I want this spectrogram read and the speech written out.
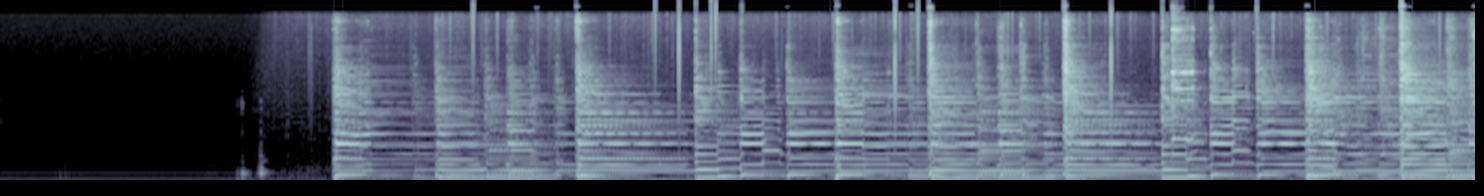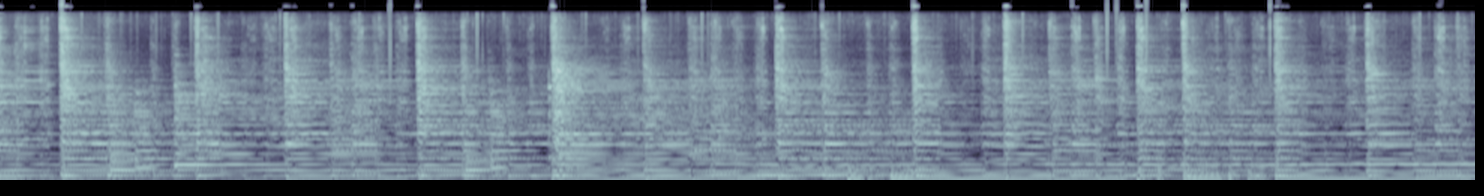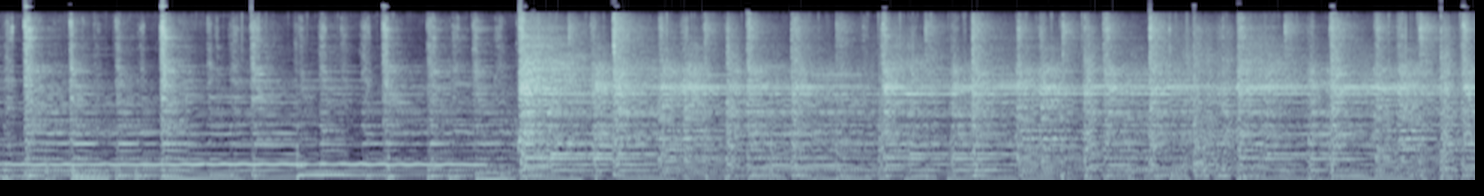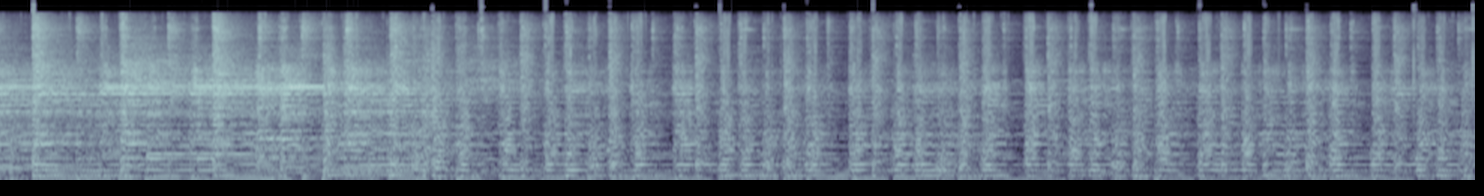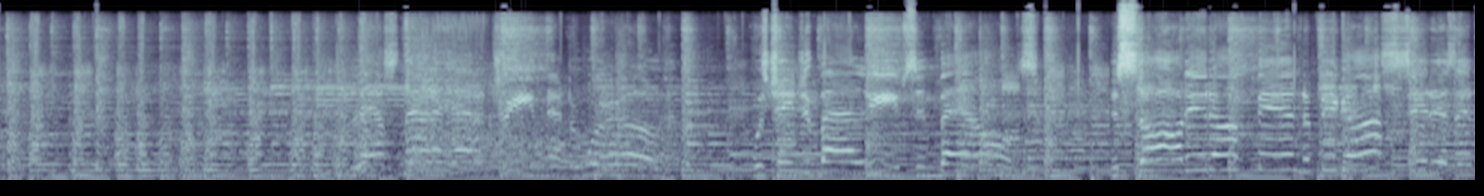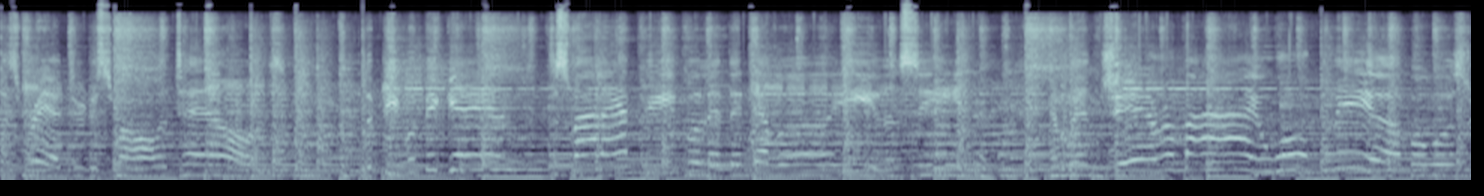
And bounds. It started up in the bigger cities and it spread to the smaller towns. The people began to smile at people that they never even seen. And when Jeremiah woke me up, I was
